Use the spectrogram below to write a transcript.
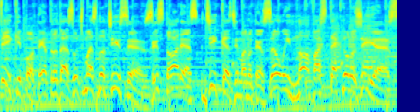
Fique por dentro das últimas notícias, histórias, dicas de manutenção e novas tecnologias.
